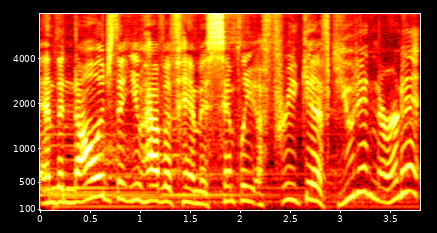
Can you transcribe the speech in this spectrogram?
And the knowledge that you have of him is simply a free gift. You didn't earn it.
